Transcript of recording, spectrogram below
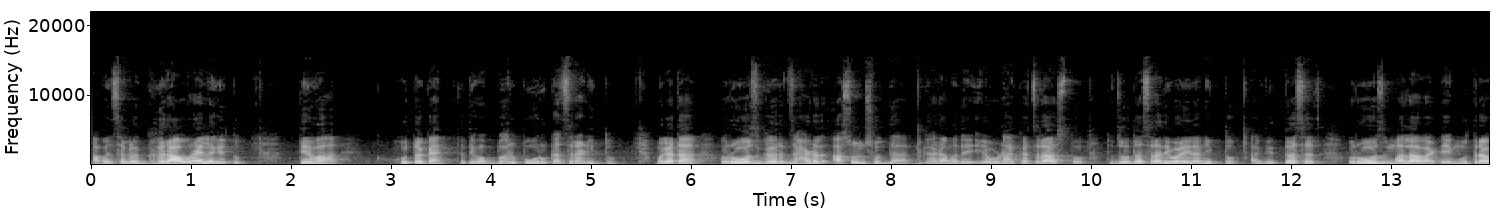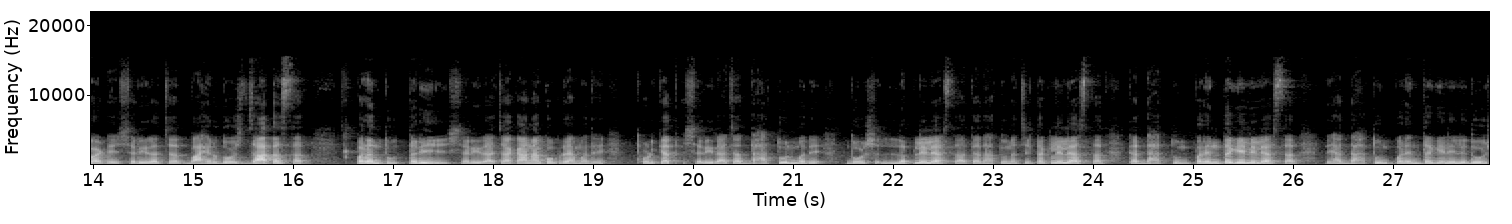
आपण सगळं घर आवरायला घेतो तेव्हा होतं काय? तर तेव्हा भरपूर कचरा निघतो. मग आता रोज घर झाडत असूनसुद्धा घरामध्ये एवढा कचरा असतो तो जो दसरा दिवाळीला निघतो अगदी तसंच रोज मला वाटे मूत्रा वाटे शरीराच्या बाहेर दोष जात असतात. परंतु तरीही शरीराच्या कानाकोपऱ्यामध्ये थोडक्यात शरीराच्या धातूंमध्ये दोष लपलेले असतात त्या धातूंना चिटकलेले असतात त्या धातूंपर्यंत गेलेले असतात. तर ह्या धातूंपर्यंत गेलेले दोष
